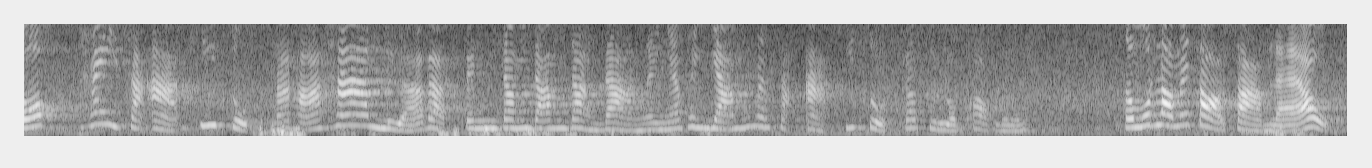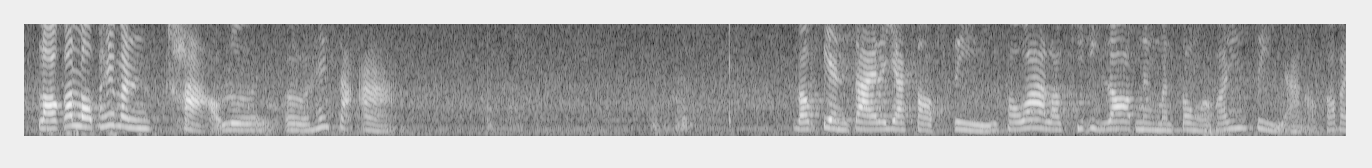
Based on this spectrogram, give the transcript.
ลบให้สะอาดที่สุดนะคะ ห้ามเหลือแบบเป็นดำดำๆด่างๆอะไรเงี้ยพยายามให้มันสะอาดที่สุดก็คือลบออกเลย สมมุติเราไม่ตอบสามแล้ว เราก็ลบให้มันขาวเลย เออ ให้สะอาด เราเปลี่ยนใจเราอยากตอบสี่เพราะว่าเราคิดอีกรอบหนึ่งมันตรงกับข้อที่สี่อะเราก็ไป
